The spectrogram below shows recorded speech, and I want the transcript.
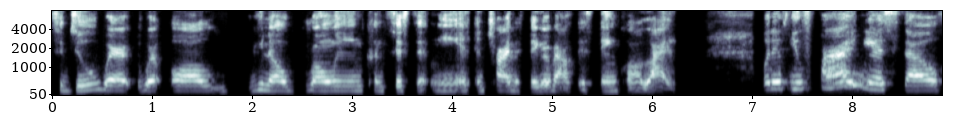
to do where we're all, you know, growing consistently and, and trying to figure out this thing called life. But if you find yourself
